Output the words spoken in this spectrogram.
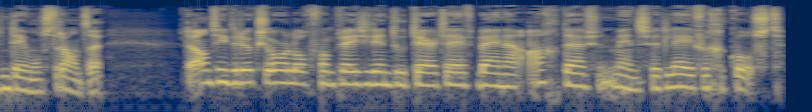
10.000 demonstranten. De antidrugsoorlog van president Duterte heeft bijna 8.000 mensen het leven gekost.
